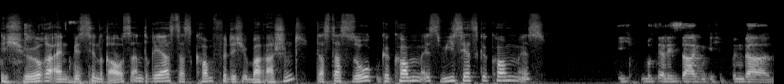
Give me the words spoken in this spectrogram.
Ich höre ein bisschen raus, Andreas, das kommt für dich überraschend, dass das so gekommen ist, wie es jetzt gekommen ist? Ich muss ehrlich sagen, ich bin da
